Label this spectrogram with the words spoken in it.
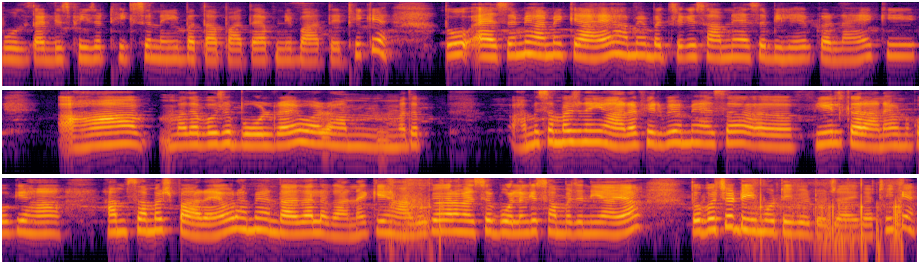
बोलता है डिस्फेजर ठीक से नहीं बता पाता है अपनी बातें, ठीक है? तो ऐसे में हमें क्या है, हमें बच्चे के सामने ऐसे बिहेव करना है कि हाँ मतलब वो जो बोल रहा है और हम मतलब हमें समझ नहीं आ रहा, फिर भी हमें ऐसा फील कराना है उनको कि हाँ हम समझ पा रहे हैं और हमें अंदाज़ा लगाना है कि हाँ क्योंकि अगर हम ऐसे बोलेंगे समझ नहीं आया तो बच्चा डिमोटिवेट हो जाएगा, ठीक है?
